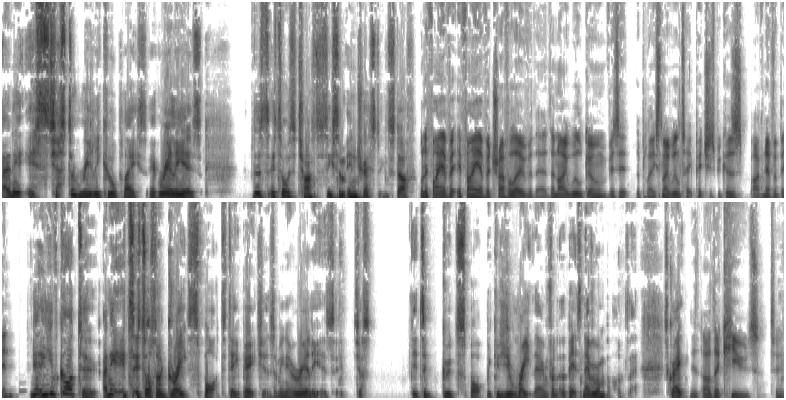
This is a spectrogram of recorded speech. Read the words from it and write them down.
And it, it's just a really cool place. It really is. There's, it's always a chance to see some interesting stuff. Well, if I ever if I ever travel over there, then I will go and visit the place and I will take pictures because I've never been. Yeah, you've got to. And it, it's, it's also a great spot to take pictures. I mean, it really is. It just, it's a good spot because you're right there in front of the pits and everyone parks there. It's great. Are there queues to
